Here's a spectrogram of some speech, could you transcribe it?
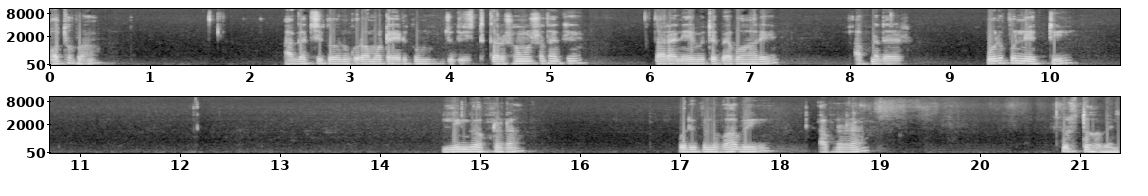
অথবা আগা চিকন গোড়ামোটা এরকম যদি কারও সমস্যা থাকে, তারা নিয়মিত ব্যবহারে আপনাদের পরিপূর্ণ একটি লিঙ্গ আপনারা পরিপূর্ণভাবেই আপনারা সুস্থ হবেন।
